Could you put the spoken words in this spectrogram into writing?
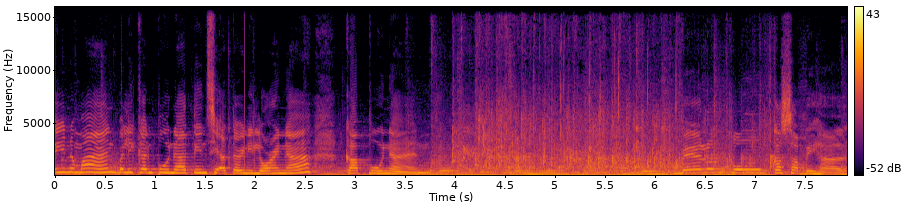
Ngayon naman, balikan po natin si Attorney Lorna Kapunan. Meron pong kasabihan,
